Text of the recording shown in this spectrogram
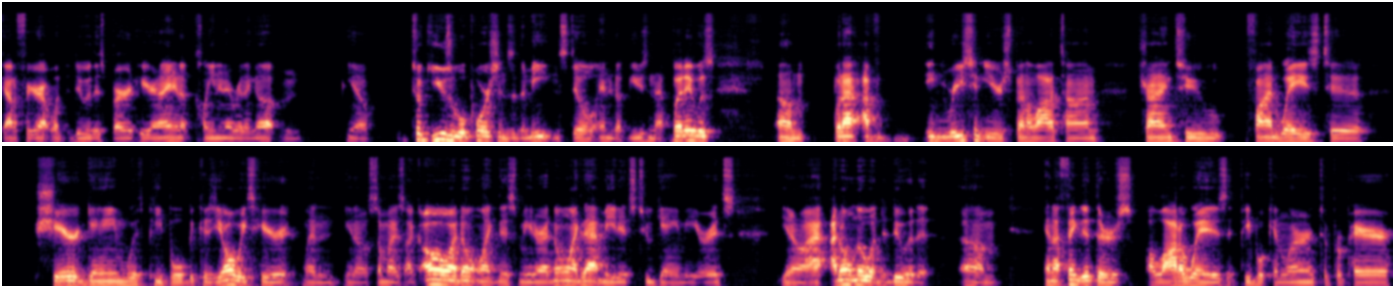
got to figure out what to do with this bird here," and I ended up cleaning everything up and you know took usable portions of the meat and still ended up using that. But it was, um, but I, I've in recent years spent a lot of time trying to find ways to share game with people because you always hear it when you know somebody's like oh i don't like this meat or i don't like that meat it's too gamey or it's you know i, I don't know what to do with it. Um, and i think that there's a lot of ways that people can learn to prepare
